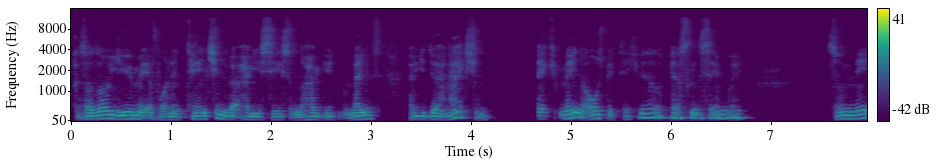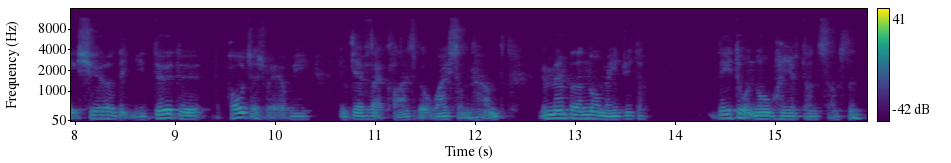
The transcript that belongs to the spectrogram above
Because although you may have one intention about how you say something, how you mind, how you do an action, it may not always be taken by the other person the same way. So make sure that you do do apologize right away and give that client about why something happened. Remember, they're no mind reader. They don't know how you've done something.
